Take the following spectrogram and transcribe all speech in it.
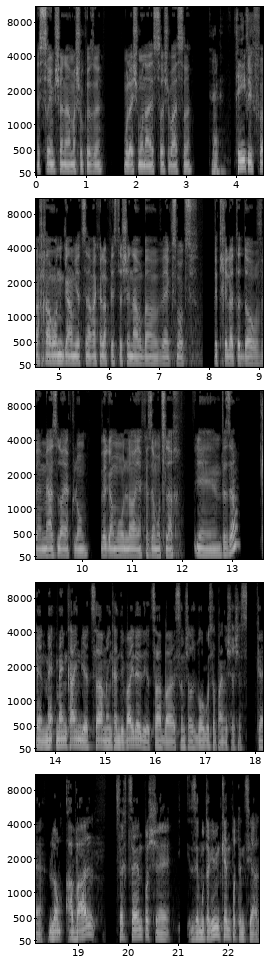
20 שנה, משהו כזה, אולי 18, 17. Thief. Thief האחרון גם יצא רק על הפלייסטיישן 4 ואקסבוקס בתחילת הדור ומאז לא היה כלום, וגם הוא לא היה כזה מוצלח. אה, וזהו. כן, Mankind יצא, Mankind Divided יצא ב-23 באוגוסט 2016. כן, לא, אבל צריך לציין פה שזה מותגים עם כן פוטנציאל,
